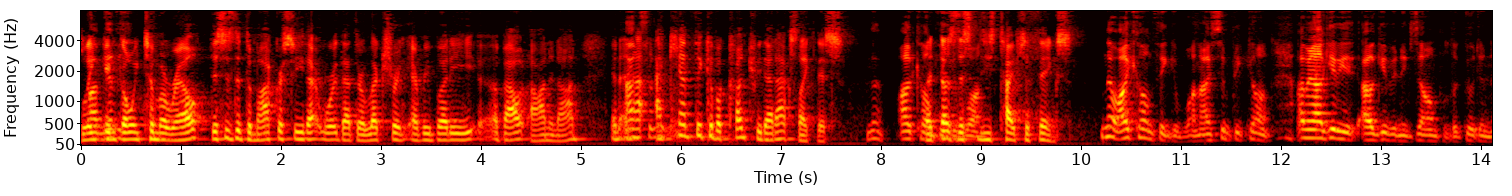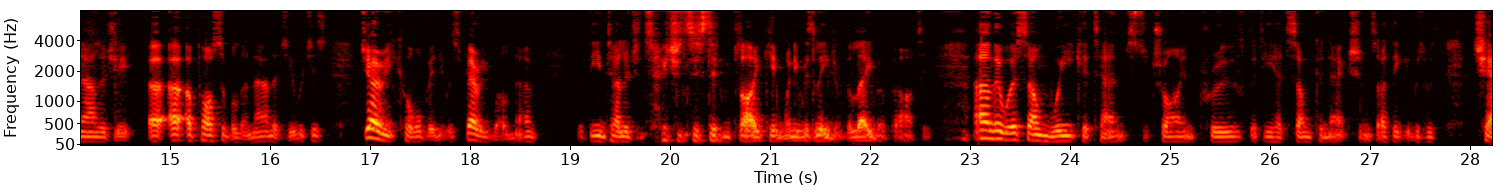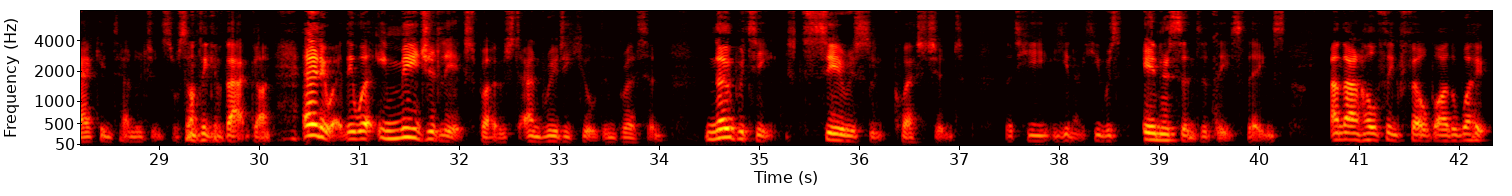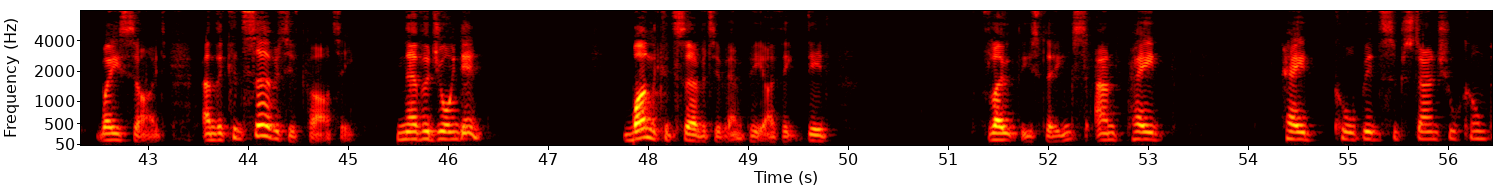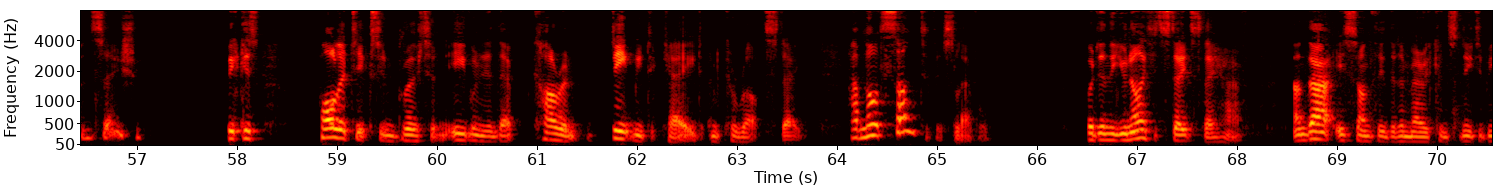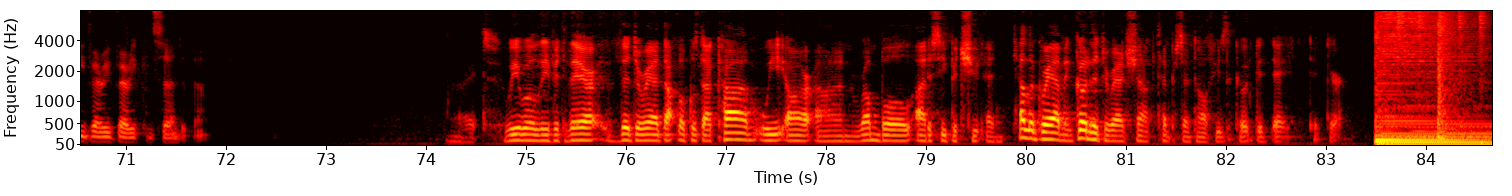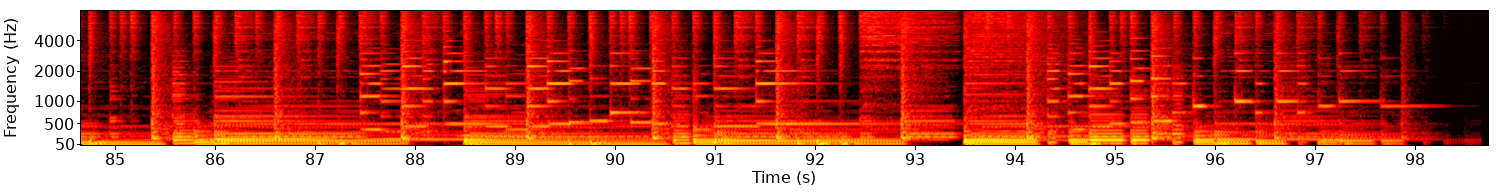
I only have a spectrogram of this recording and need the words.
Blinken never... going to Morell. This is the democracy that we're that they're lecturing everybody about, on and on. And, and I, I, can't think of a country that acts like this. No, I can't. That does this, these types of things. No, I can't think of one. I simply can't. I mean, I'll give you. I'll give you an example, a good analogy, a, a, a possible analogy, which is Jeremy Corbyn. It was very well known that the intelligence agencies didn't like him when he was leader of the Labour Party. And there were some weak attempts to try and prove that he had some connections. I think it was with Czech intelligence or something of that kind. Anyway, they were immediately exposed and ridiculed in Britain. Nobody seriously questioned that he, you know, he was innocent of these things. And that whole thing fell by the way, wayside. And the Conservative Party never joined in one Conservative MP, I think, did float these things and paid paid Corbyn substantial compensation because politics in Britain, even in their current deeply decayed and corrupt state, have not sunk to this level. But in the United States, they have. And that is something that Americans need to be very, very concerned about. All right. We will leave it there. TheDurand.locals.com. We are on Rumble, Odysee, BitChute, and Telegram. And go to the Durand shop. 10% off. Use the code Good Day. Take care.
